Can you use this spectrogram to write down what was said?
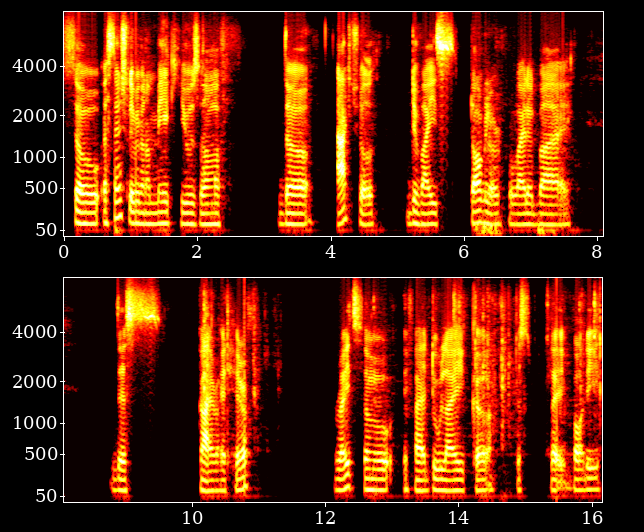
so essentially, we're going to make use of the actual device toggler provided by this guy right here. Right, so if I do like uh, display body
